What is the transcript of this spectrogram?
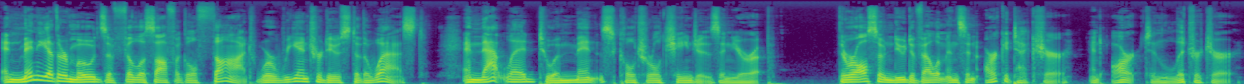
and many other modes of philosophical thought were reintroduced to the West and that led to immense cultural changes in Europe. There were also new developments in architecture and art and literature.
